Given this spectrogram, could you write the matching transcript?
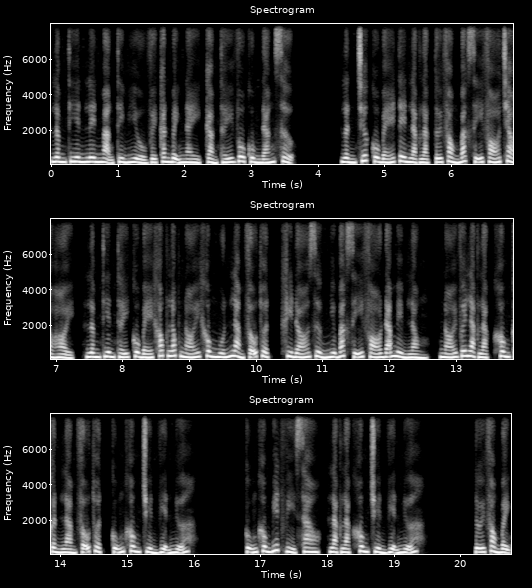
Lâm Thiên lên mạng tìm hiểu về căn bệnh này, cảm thấy vô cùng đáng sợ. Lần trước cô bé tên Lạc Lạc tới phòng bác sĩ phó chào hỏi, Lâm Thiên thấy cô bé khóc lóc nói không muốn làm phẫu thuật, khi đó dường như bác sĩ phó đã mềm lòng, nói với Lạc Lạc không cần làm phẫu thuật cũng không truyền viện nữa. Cũng không biết vì sao, Lạc Lạc không truyền viện nữa. Tới phòng bệnh,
